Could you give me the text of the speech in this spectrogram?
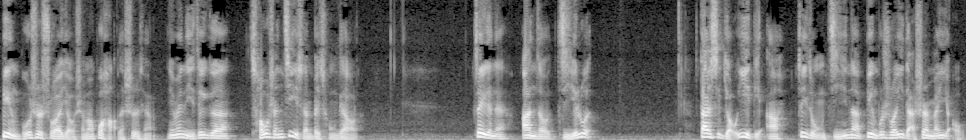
并不是说有什么不好的事情，因为你这个仇神忌神被冲掉了。这个呢，按照吉论，但是有一点啊，这种吉呢，并不是说一点事儿没有。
